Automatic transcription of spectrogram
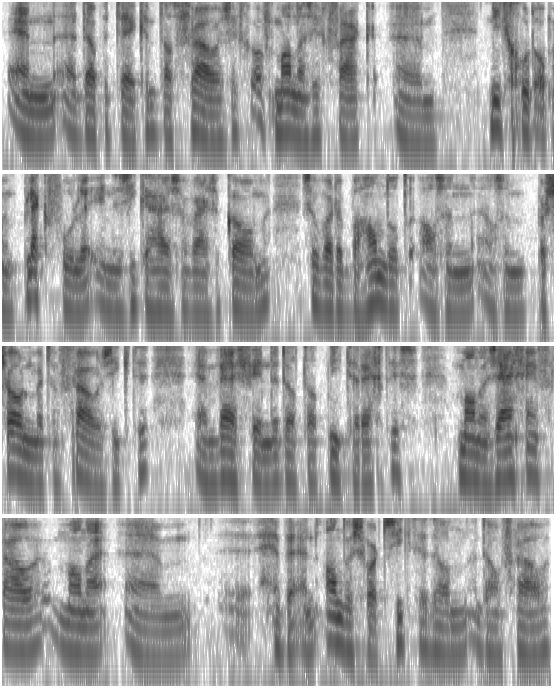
En uh, dat betekent dat vrouwen zich, of mannen zich vaak uh, niet goed op hun plek voelen in de ziekenhuizen waar ze komen. Ze worden behandeld als een, als een persoon met een vrouwenziekte. En wij vinden dat dat niet terecht is. Mannen zijn geen vrouwen. Mannen ehm, hebben een ander soort ziekte dan, dan vrouwen.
